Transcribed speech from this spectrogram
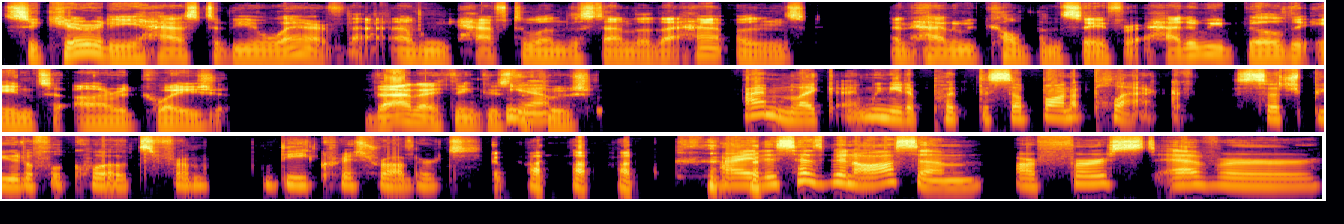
security has to be aware of that, and we have to understand that that happens. And how do we compensate for it? How do we build it into our equation? That I think is Yeah. the crucial. I'm like, we need to put this up on a plaque. Such beautiful quotes from the Chris Roberts. All right, this has been awesome. Our first ever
